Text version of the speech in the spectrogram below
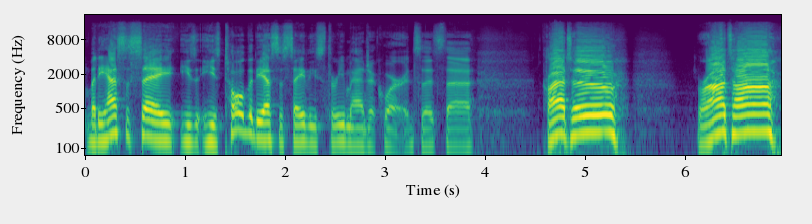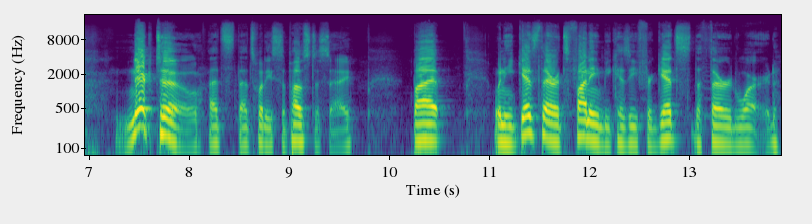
but he has to say, he's, he's told that he has to say these three magic words. It's the uh, Klaatu, Nikto. That's that's what he's supposed to say. But when he gets there, it's funny because he forgets the third word.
